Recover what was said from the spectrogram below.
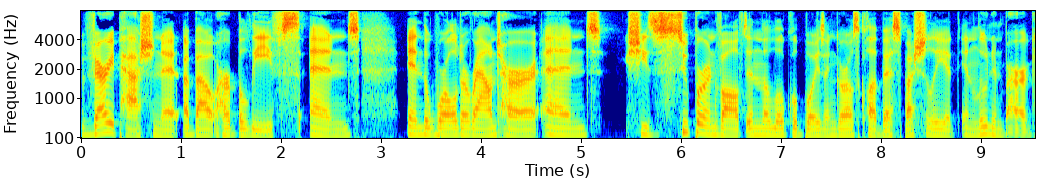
very passionate about her beliefs and in the world around her. And she's super involved in the local boys and girls club especially in lunenburg.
